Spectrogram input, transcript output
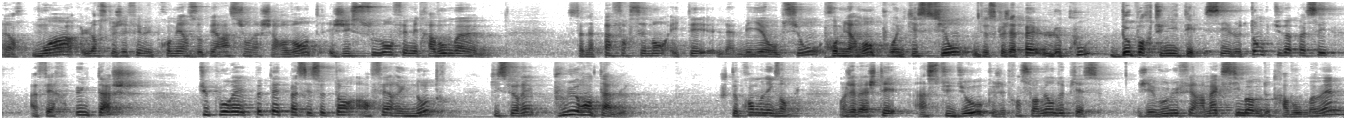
Alors moi, lorsque j'ai fait mes premières opérations d'achat-revente, j'ai souvent fait mes travaux moi-même. Ça n'a pas forcément été la meilleure option. Premièrement, pour une question de ce que j'appelle le coût d'opportunité. C'est le temps que tu vas passer à faire une tâche, tu pourrais peut-être passer ce temps à en faire une autre qui serait plus rentable. Je te prends mon exemple. Moi, j'avais acheté un studio que j'ai transformé en deux pièces. J'ai voulu faire un maximum de travaux moi-même.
